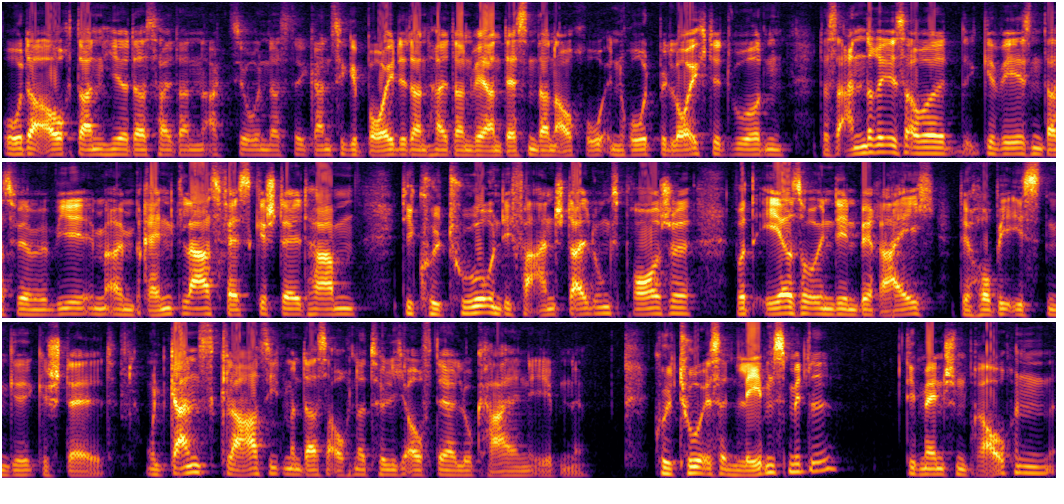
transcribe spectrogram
oder auch dann hier, dass halt dann Aktionen, dass die ganze Gebäude dann halt dann währenddessen dann auch in Rot beleuchtet wurden. Das andere ist aber gewesen, dass wir wie im, im Brennglas festgestellt haben, die Kultur- und die Veranstaltungsbranche wird eher so in den Bereich der Hobbyisten ge gestellt. Und ganz klar sieht man das auch natürlich auf der lokalen Ebene. Kultur ist ein Lebensmittel. Die Menschen brauchen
